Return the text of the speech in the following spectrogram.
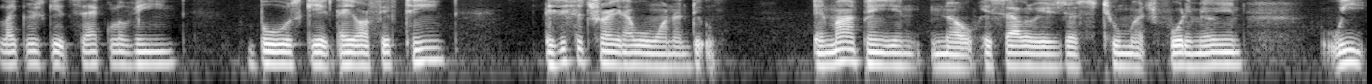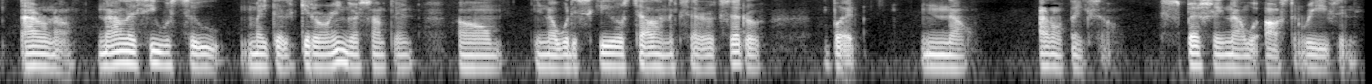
Lakers get Zach LaVine, Bulls get AR-15. Is this a trade I would want to do? In my opinion, no. His salary is just too much. Forty million. We, I don't know. Not unless he was to make us get a ring or something. Um, you know, with his skills, talent, etc., etc. But no, I don't think so. Especially not with Austin Reaves in it.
